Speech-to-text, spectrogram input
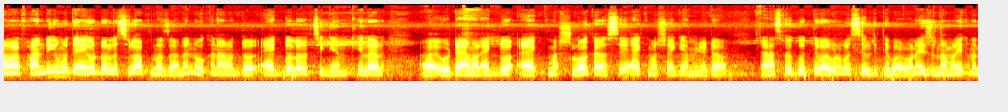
আমার ফান্ডিংয়ের মধ্যে এগারো ডলার ছিল, আপনারা জানেন। ওখানে আমার এক ডলার হচ্ছে গেম খেলার ওটা আমার এক এক মাস লক আছে। এক মাস আগে আমি এটা ট্রান্সফার করতে পারব না বা সেল দিতে পারব না এই জন্য আমার এখানে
